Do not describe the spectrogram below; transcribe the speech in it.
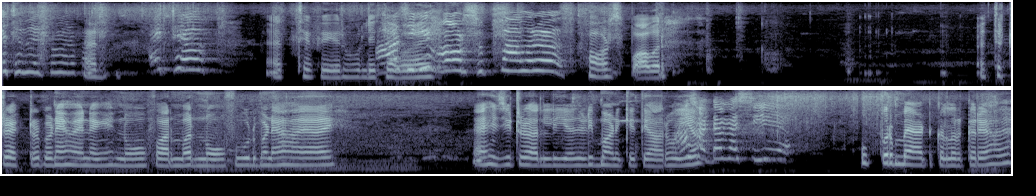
ਇੱਥੇ ਵੇਖੋ ਮੇਰੇ ਪਾਸ ਇ- ਇੱਥੇ ਆ ਇੱਥੇ ਫੇਰ ਉਹ ਲਿਖਿਆ ਆ ਹੋਇਆ ਸੀ ਹੈ ਹਾਰਸ ਪਾਵਰ ਹਾਰਸ ਪਾਵਰ ਇੱਥੇ ਟਰੈਕਟਰ ਬਣੇ ਹੋਏ ਨੇ ਨੋ ਫਾਰਮਰ ਨੋ ਫੂਡ ਬਣਿਆ ਹੋਇਆ ਹੈ ਇਹ ਜੀ ਟਰਾਲੀ ਆ ਜਿਹੜੀ ਬਣ ਕੇ ਤਿਆਰ ਹੋਈ ਆ ਸਾਡਾ ਮੈਸੀ ਹੈ ਉੱਪਰ ਮੈਟ ਕਲਰ ਕਰਿਆ ਹੋਇਆ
